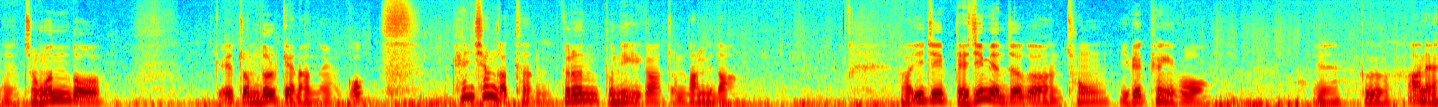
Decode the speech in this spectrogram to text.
예, 정원도 꽤 좀 넓게 해놨네요. 꼭 펜션 같은 그런 분위기가 좀 납니다. 어, 이집 대지 면적은 총 200평이고 예, 그 안에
